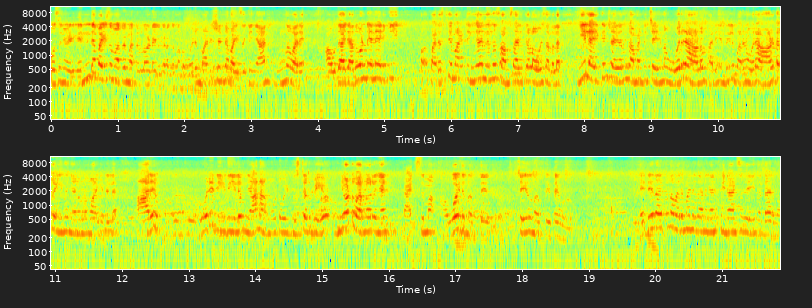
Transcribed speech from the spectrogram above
ഓസിന് വേണ്ടി എന്റെ പൈസ മാത്രമേ മറ്റുള്ളവരുടെ കിടക്കുന്നുള്ളൂ. ഒരു മനുഷ്യന്റെ പൈസയ്ക്ക് ഞാൻ ഇന്ന് വരെ ഔദാര്യം അതുകൊണ്ട് തന്നെ എനിക്ക് പരസ്യമായിട്ട് ഇങ്ങനെ നിന്ന് സംസാരിക്കാനുള്ള വോയിസ് ഉണ്ടല്ലോ. ഈ ലൈക്കും ഷെയറും കമന്റും ചെയ്യുന്ന ഒരാളും അല്ലെങ്കിൽ എന്തെങ്കിലും പറയുന്ന ഒരാളുടെ കയ്യിൽ നിന്ന് ഞാനൊന്നും വാങ്ങിയിട്ടില്ല. ആരും ഒരു രീതിയിലും ഞാൻ അങ്ങോട്ട് പോയി ഡിസ്റ്റർബ് ചെയ്യോ ഇങ്ങോട്ട് പറഞ്ഞവരെ ഞാൻ മാക്സിമം അവോയ്ഡ് നിർത്തി ചെയ്ത് നിർത്തിയിട്ടേ ഉള്ളൂ. എന്റേതായിട്ടുള്ള വരുമാനം ഇതാണ്. ഞാൻ ഫിനാൻസ് ചെയ്യുന്നുണ്ടായിരുന്നു.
